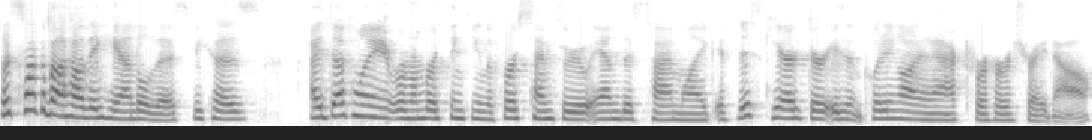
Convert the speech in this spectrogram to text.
Let's talk about how they handle this because I definitely remember thinking the first time through and this time, like, if this character isn't putting on an act for Hearst right now,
